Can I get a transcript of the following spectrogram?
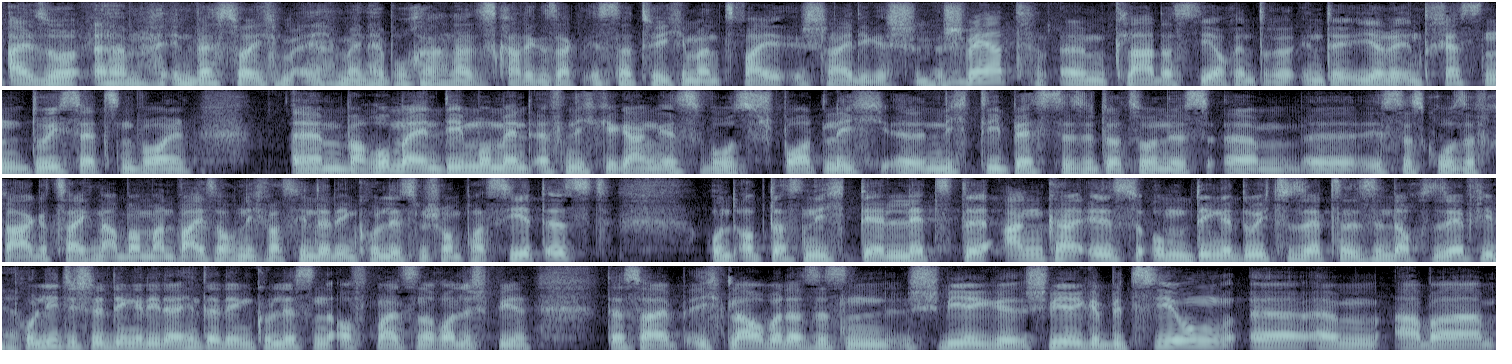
Also ähm, Investor, ich, ich meine, Herr Bruchhagen hat es gerade gesagt, ist natürlich immer ein zweischneidiges Sch- Schwert. Ähm, klar, dass die auch inter, inter, ihre Interessen durchsetzen wollen. Ähm, warum er in dem Moment öffentlich gegangen ist, wo es sportlich äh, nicht die beste Situation ist, ähm, äh, ist das große Fragezeichen. Aber man weiß auch nicht, was hinter den Kulissen schon passiert ist. Und ob das nicht der letzte Anker ist, um Dinge durchzusetzen. Es sind auch sehr viele politische Dinge, die da hinter den Kulissen oftmals eine Rolle spielen. Deshalb, ich glaube, das ist eine schwierige, schwierige Beziehung. Äh, ähm, aber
